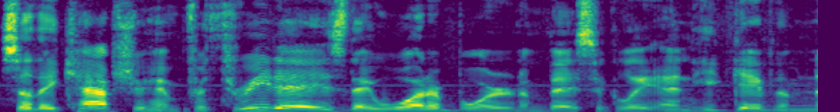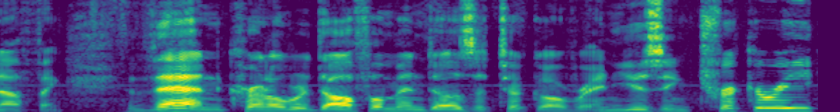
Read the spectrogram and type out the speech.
So they capture him. For three days, they waterboarded him, basically, and he gave them nothing. Then Colonel Rodolfo Mendoza took over, and using trickery,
